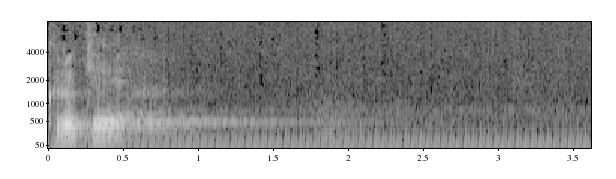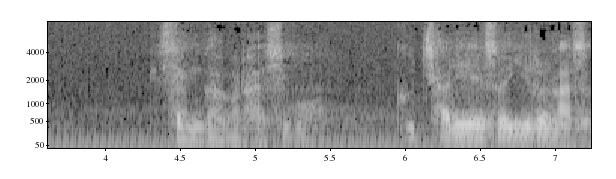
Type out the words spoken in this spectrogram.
그렇게 생각을 하시고 그 자리에서 일어나서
